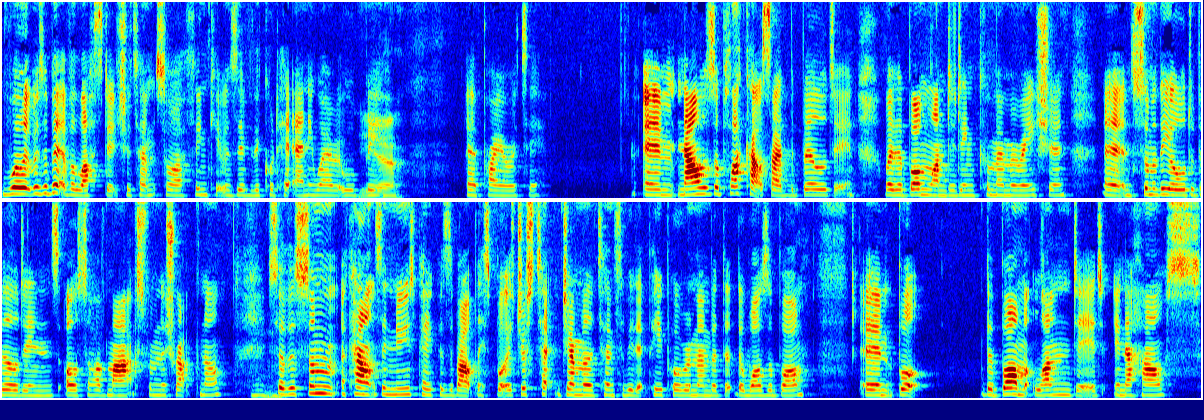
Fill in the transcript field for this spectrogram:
well, it was a bit of a last ditch attempt. So I think it was if they could hit anywhere, it would be Yeah. a priority. Um, now there's a plaque outside the building where the bomb landed in commemoration, uh, and some of the older buildings also have marks from the shrapnel. Hmm. So there's some accounts in newspapers about this, but it just te- generally tends to be that people remembered that there was a bomb. Um, but the bomb landed in a house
